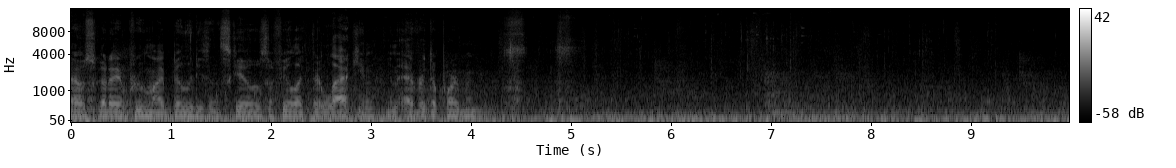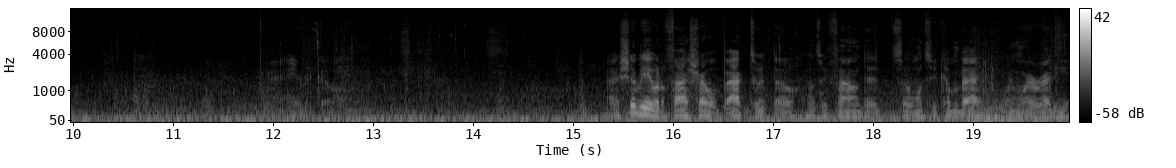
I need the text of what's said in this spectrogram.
I also gotta improve my abilities and skills. I feel like they're lacking in every department. Alright, here we go. I should be able to fast travel back to it though, once we found it. So once we come back when we're ready.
